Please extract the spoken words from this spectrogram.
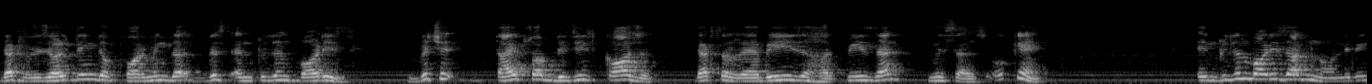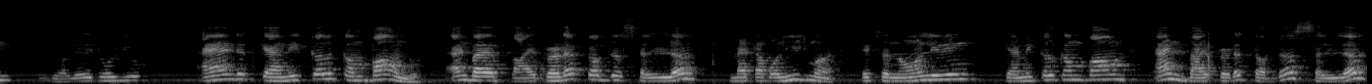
that resulting the forming the this inclusion bodies which types of disease cause? That's rabies herpes and measles. Okay. Inclusion bodies are non-living we already told you and chemical compound and by byproduct of the cellular metabolism. It's a non-living chemical compound and byproduct of the cellular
